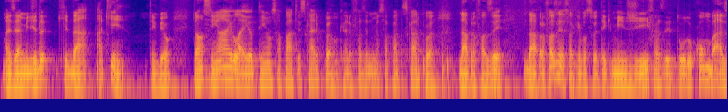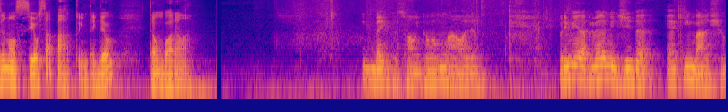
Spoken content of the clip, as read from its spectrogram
Mas é a medida que dá aqui, entendeu? Então assim, ai lá, eu tenho um sapato escarpão, quero fazer no meu sapato escarpão. Dá para fazer? Dá para fazer, só que você vai ter que medir e fazer tudo com base no seu sapato, entendeu? Então bora lá. Bem, pessoal, então vamos lá, olha. Primeira, a primeira medida é aqui embaixo.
